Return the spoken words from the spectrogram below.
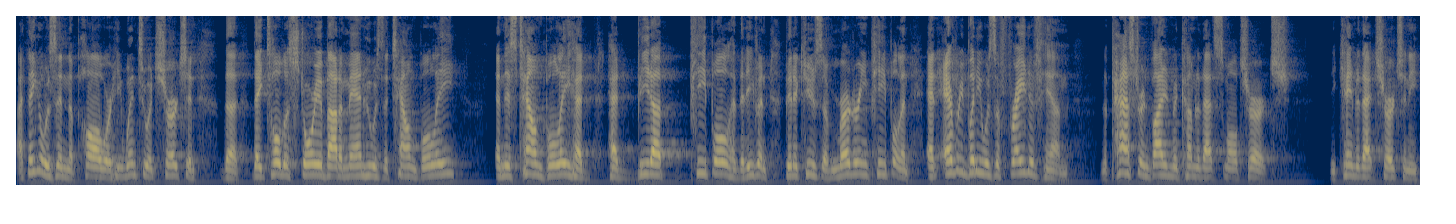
I think it was in Nepal where he went to a church and the, they told a story about a man who was the town bully. And this town bully had, had beat up people, had even been accused of murdering people, and, and everybody was afraid of him. The pastor invited him to come to that small church. He came to that church and he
